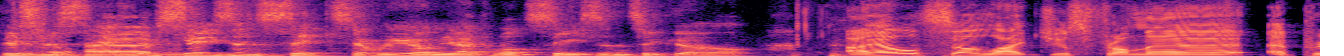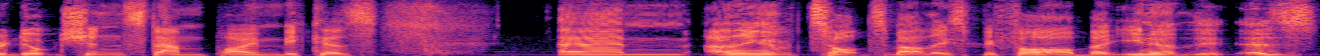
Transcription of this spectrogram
this was the end Um, of season six, so we only had one season to go. I also like just from a, a production standpoint because um, I think I've talked about this before, but you know, the, as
